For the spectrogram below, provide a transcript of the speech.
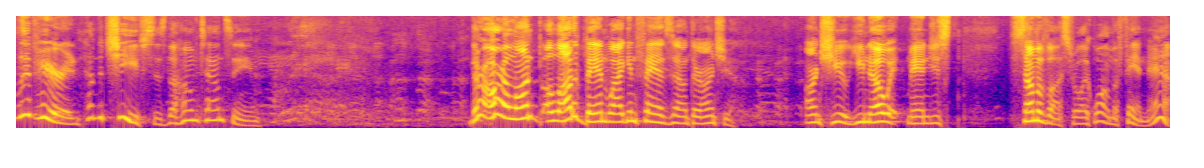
Live here and have the Chiefs as the hometown team. There are a lot, a lot of bandwagon fans out there, aren't you? aren't you? You know it, man. Just some of us were like, well, I'm a fan now.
